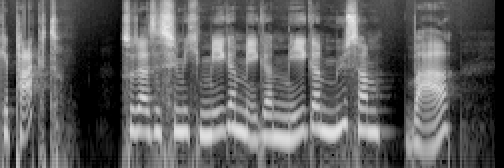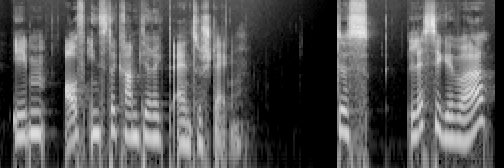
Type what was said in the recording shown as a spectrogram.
gepackt, sodass es für mich mega, mega, mega mühsam war, eben auf Instagram direkt einzusteigen. Das Lässige war,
